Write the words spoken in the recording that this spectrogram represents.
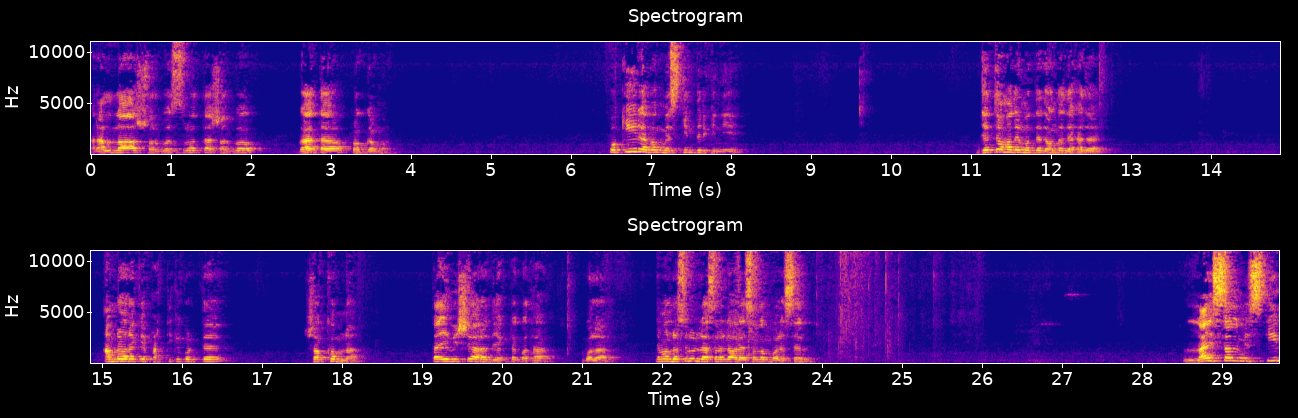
আর আল্লাহ সর্বশ্রোতা সর্বগাতা প্রজ্ঞাময়। ফকির এবং মেসকিনদেরকে নিয়ে যেহেতু আমাদের মধ্যে দ্বন্দ্ব দেখা যায় আমরা অনেকে পার্থক্য করতে সক্ষম না। তাই এ বিষয়ে আরও দু একটা কথা বলা। যেমন রসুল্লাহ সাল্লাহ আলাইসাল্লাম বলেছেন, লাইসাল মিসকিন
